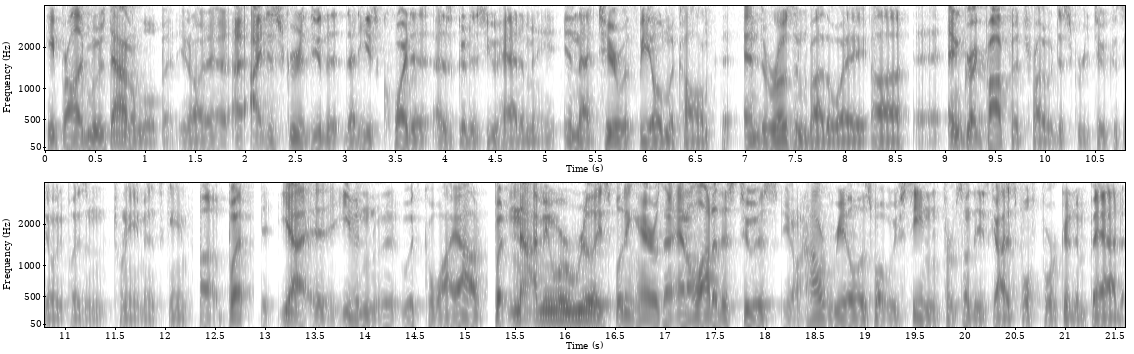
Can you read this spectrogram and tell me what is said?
he probably moves down a little bit. You know, I, I disagree with you that, that he he's quite a, as good as you had him in, that tier with Beal, McCollum, and DeRozan, by the way. Uh, and Gregg Popovich probably would disagree too because he only plays in 28 minutes a game. Uh, but yeah, even with Kawhi out. But no, I mean, we're really splitting hairs. And a lot of this too is, you know, how real is what we've seen from some of these guys, both for good and bad,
